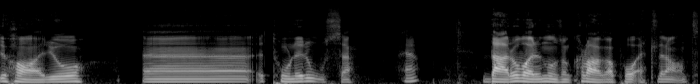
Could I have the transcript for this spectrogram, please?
Du har jo eh, Tornerose. Ja. Der òg var det noen som klaga på et eller annet.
